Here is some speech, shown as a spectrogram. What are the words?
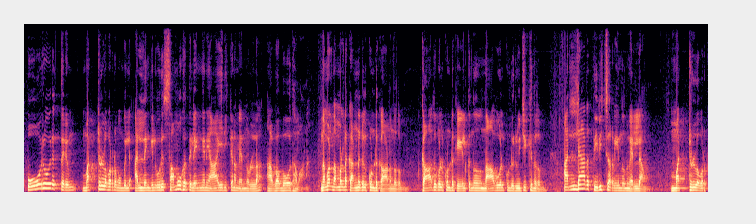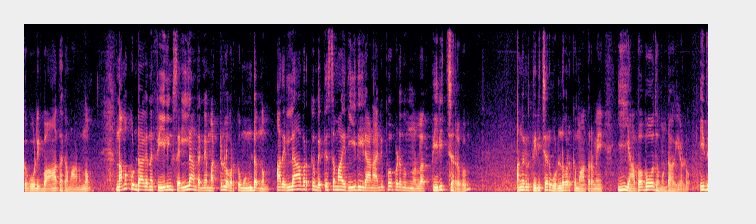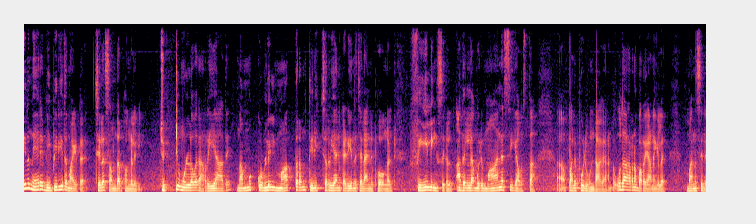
ഓരോരുത്തരും മറ്റുള്ളവരുടെ മുമ്പിൽ അല്ലെങ്കിൽ ഒരു സമൂഹത്തിൽ എങ്ങനെ ആയിരിക്കണം എന്നുള്ള അവബോധമാണ്. നമ്മൾ നമ്മളുടെ കണ്ണുകൾ കൊണ്ട് കാണുന്നതും കാതുകൾ കൊണ്ട് കേൾക്കുന്നതും നാവുകൾ കൊണ്ട് രുചിക്കുന്നതും അല്ലാതെ തിരിച്ചറിയുന്നതും എല്ലാം മറ്റുള്ളവർക്ക് കൂടി ബാധകമാണെന്നും നമുക്കുണ്ടാകുന്ന ഫീലിങ്സ് എല്ലാം തന്നെ മറ്റുള്ളവർക്കും ഉണ്ടെന്നും അതെല്ലാവർക്കും വ്യത്യസ്തമായ രീതിയിലാണ് അനുഭവപ്പെടുന്നതെന്നുള്ള തിരിച്ചറിവും അങ്ങനെ ഒരു തിരിച്ചറിവുള്ളവർക്ക് മാത്രമേ ഈ അവബോധം ഉണ്ടാകുകയുള്ളൂ ഇതിന് നേരെ വിപരീതമായിട്ട് ചില സന്ദർഭങ്ങളിൽ ചുറ്റുമുള്ളവരറിയാതെ നമുക്കുള്ളിൽ മാത്രം തിരിച്ചറിയാൻ കഴിയുന്ന ചില അനുഭവങ്ങൾ ഫീലിങ്സുകൾ അതെല്ലാം ഒരു മാനസികാവസ്ഥ പലപ്പോഴും ഉണ്ടാകാറുണ്ട്. ഉദാഹരണം പറയുകയാണെങ്കിൽ മനസ്സിൽ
